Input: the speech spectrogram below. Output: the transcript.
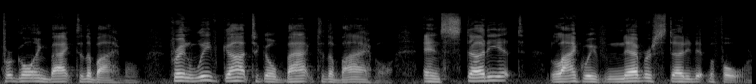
for going back to the Bible. Friend, we've got to go back to the Bible and study it like we've never studied it before.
